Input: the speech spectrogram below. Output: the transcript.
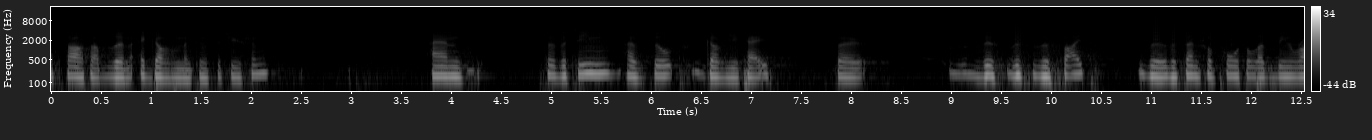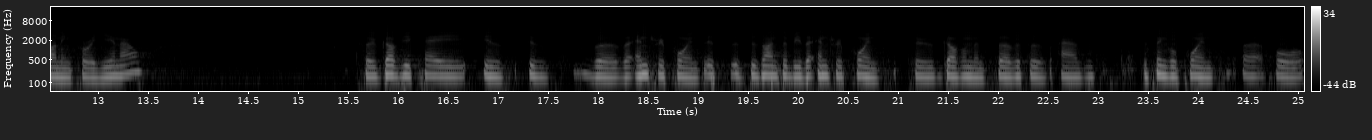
a startup than a government institution. And so the team has built GovUK. So this this is the site, the the central portal that's been running for a year now. So GovUK is is the the entry point. It's it's designed to be the entry point to government services and the single point uh, for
